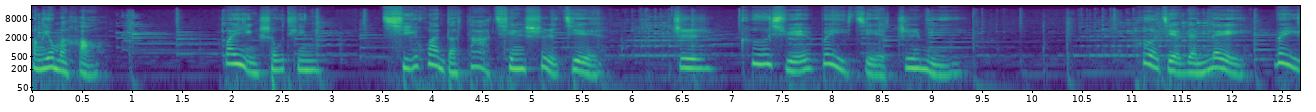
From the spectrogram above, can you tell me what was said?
朋友们好，欢迎收听《奇幻的大千世界之科学未解之谜》，破解人类未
